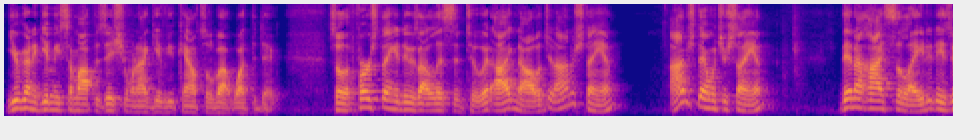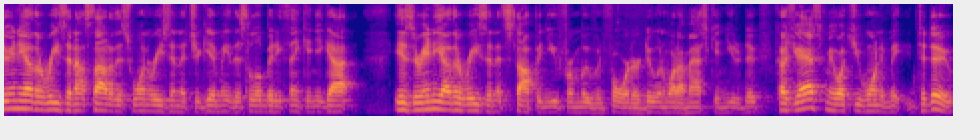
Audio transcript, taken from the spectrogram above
You're going to give me some opposition when I give you counsel about what to do. So the first thing I do is I listen to it. I acknowledge it. I understand. I understand what you're saying. Then I isolate it. Is there any other reason outside of this one reason that you're giving me this little bitty thinking you got? Is there any other reason that's stopping you from moving forward or doing what I'm asking you to do? Because you asked me what you wanted me to do,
